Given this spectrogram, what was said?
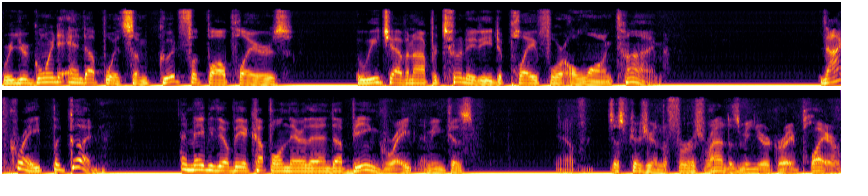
where you're going to end up with some good football players who each have an opportunity to play for a long time. Not great, but good. And maybe there'll be a couple in there that end up being great. I mean, because you know, just because you're in the first round doesn't mean you're a great player.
